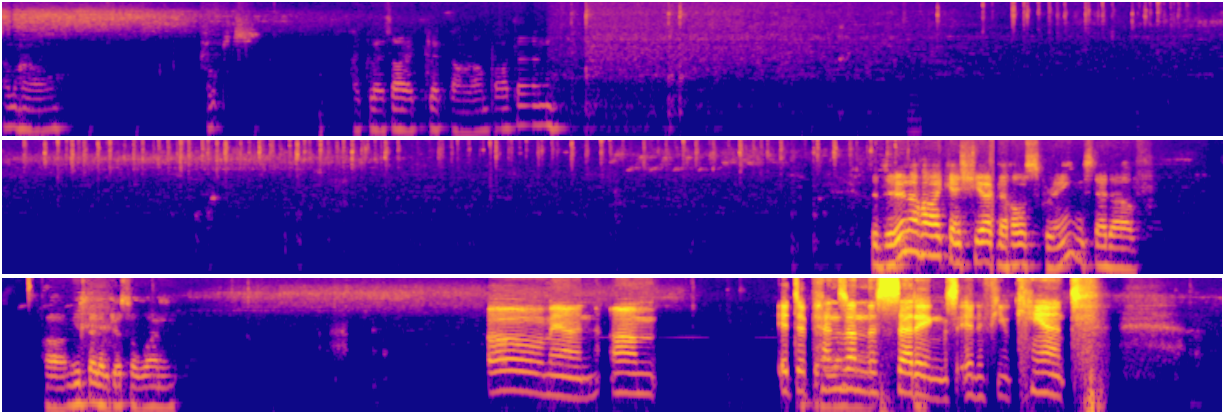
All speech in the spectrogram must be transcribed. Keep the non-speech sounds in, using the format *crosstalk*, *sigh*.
somehow, oops, I clicked, sorry, I clicked on wrong button. So do you know how I can share the whole screen instead of uh, instead of just a one Oh man. Um, it depends on the settings and if you can't.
